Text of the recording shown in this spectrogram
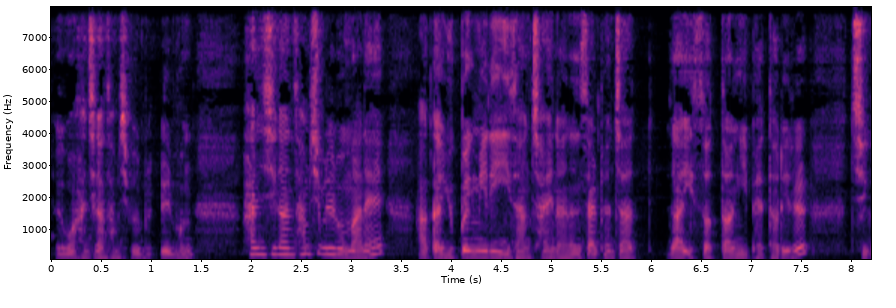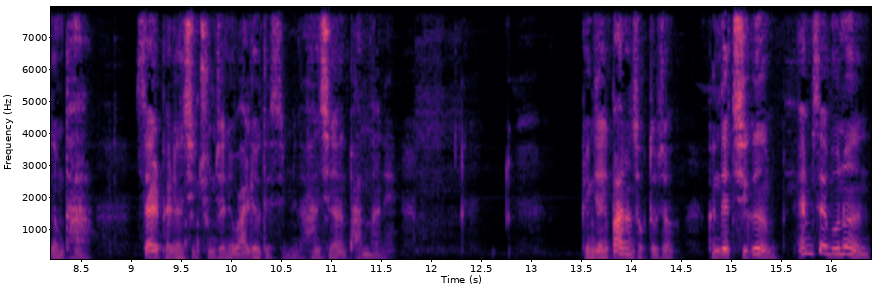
여기 뭐 1시간 31분. 1시간 31분 만에 아까 600ml 이상 차이 나는 셀 편차가 있었던 이 배터리를 지금 다 셀 밸런싱 충전이 완료됐습니다. 1시간 반 만에. 굉장히 빠른 속도죠. 근데 지금 M7은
